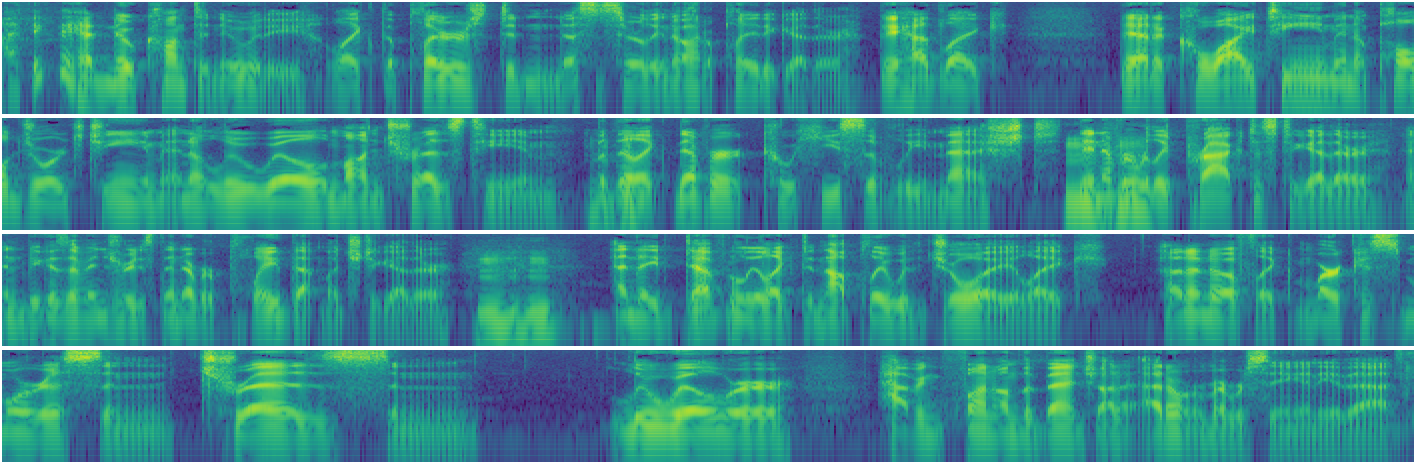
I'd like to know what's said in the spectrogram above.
I think they had no continuity. Like the players didn't necessarily know how to play together. They had like they had a Kawhi team and a Paul George team and a Lou Will Montrez team, but they like never cohesively meshed. They never really practiced together, and because of injuries, they never played that much together. Mm-hmm. And they definitely like did not play with joy. Like I don't know if like Marcus Morris and Trez and Lou Will were having fun on the bench. I don't, I don't remember seeing any of that.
